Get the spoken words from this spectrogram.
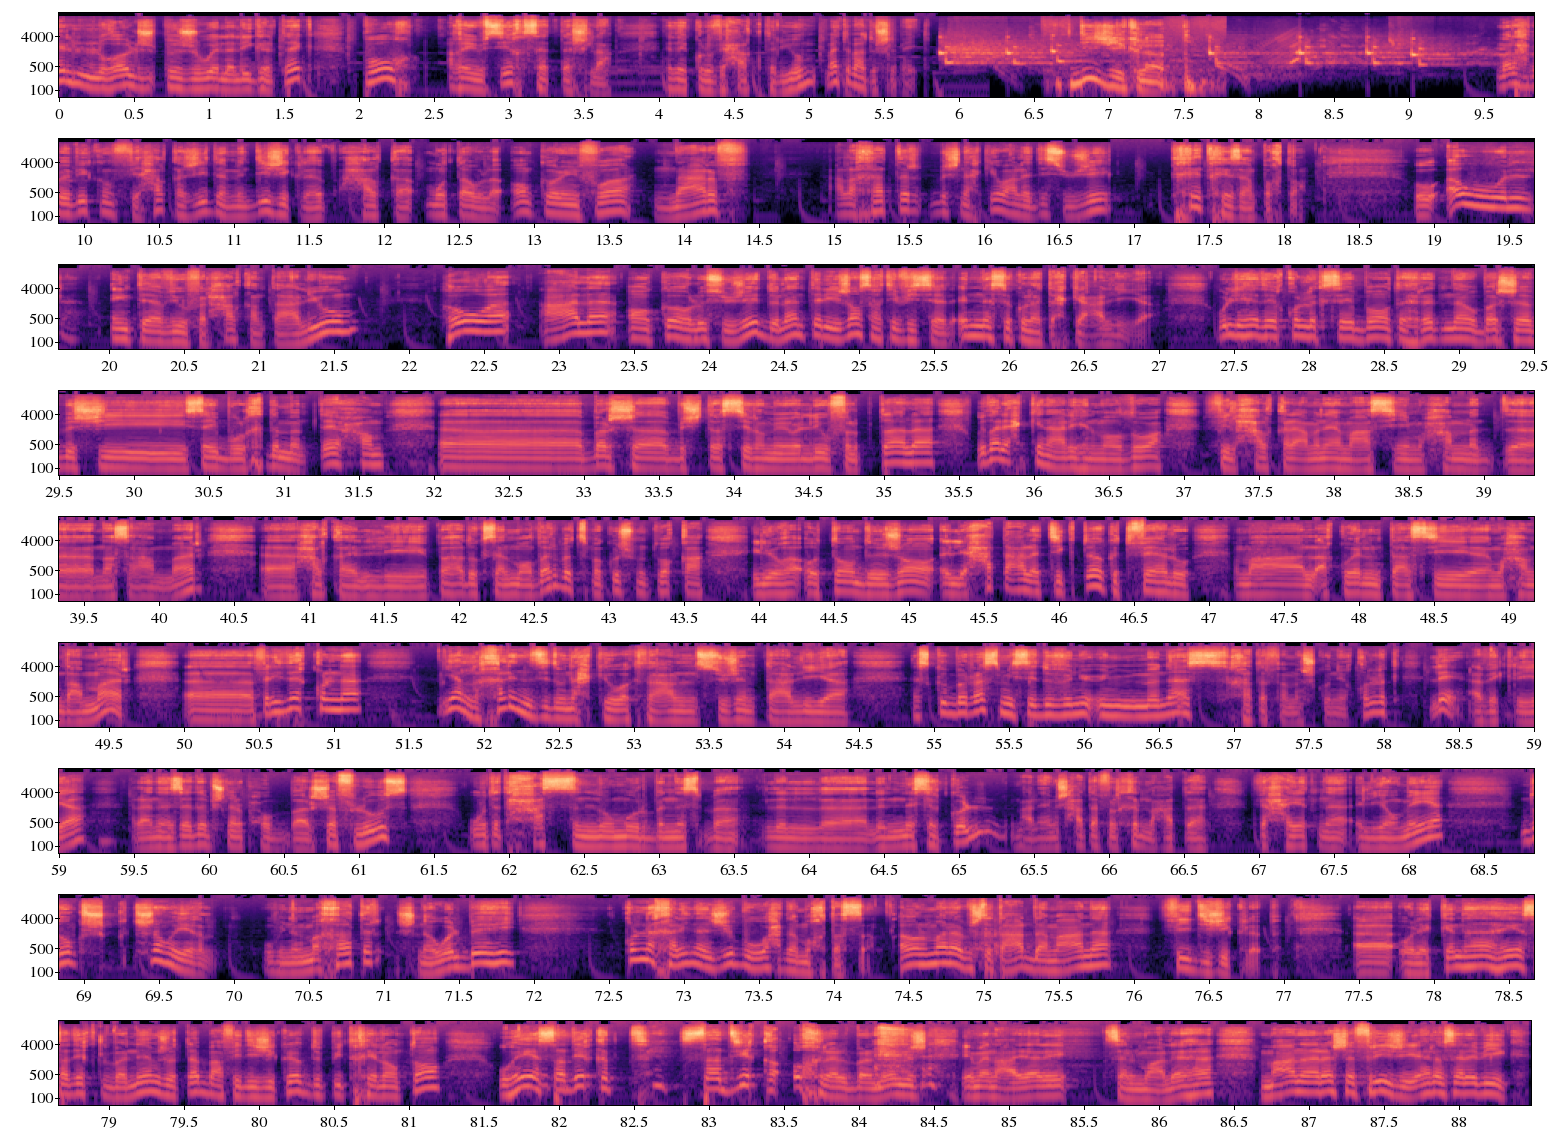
quel rôle peut jouer la legal tech pour réussir cette tâche là هذا كله في حلقة اليوم. ما تبعدوش البعيد. ديجي كلوب مرحبا بكم في حلقة جديدة من دي جي كلوب حلقة مطولة. اونكور اون فوا نعرف على خاطر باش نحكيو على دي سوجي تري تري امبورطون وأول انترفيو في الحلقة نتاع اليوم هو على انكور لو سوجي دو لانتيليجونس ارتيفيسيال الناس كلها تحكي عليا. واللي هذا يقول لك سي بون تهردنا وبرشا باش يسيبوا الخدمة نتاعهم آه برشا باش ترسلهم يوليوا في البطالة. ويظل حكينا عليه الموضوع في الحلقة اللي عملناها مع سي محمد آه ناصر عمار. آه حلقة اللي بارادوكسالمون ضربت. ما كنتش متوقع اللي يوغا اوتون دو جون اللي حتى على تيك توك تفاعلوا مع الأقوال نتاع سي محمد عمار. آه فلذلك قلنا يلا خلينا نزيدو نحكيو أكثر على السوجي نتاع ليا. اسكو بالرسمي سي ديفوني اون مناس خاطر فما شكون يقول لك لا افيك ليا رانا زاد باش نربحوا برشا فلوس وتتحسن الأمور بالنسبة لل... للناس الكل معناها مش حتى في الخدمة حتى في حياتنا اليومية. دونك شنو هو يغلب؟ وين المخاطر شنو هو الباهي؟ قلنا خلينا نجيبوا واحدة مختصة. أول مرة باش تتعدى معنا في دي جي كلوب آه ولكنها هي صديقة البرنامج وتتبع في دي جي كلوب دوبي تري لونتون وهي صديقة صديقة أخرى للبرنامج إيمان عياري سلموا عليها. معنا رشا فريجي أهلا وسهلا بيك.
